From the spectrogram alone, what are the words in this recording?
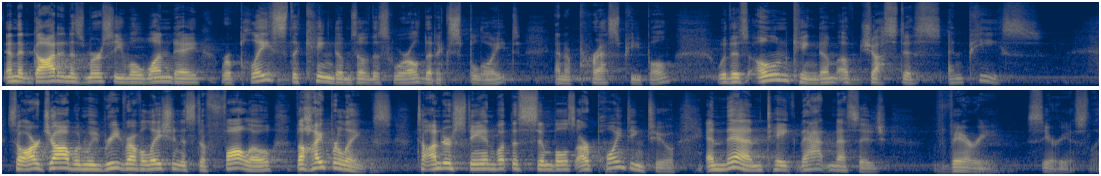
and that God in His mercy will one day replace the kingdoms of this world that exploit and oppress people with His own kingdom of justice and peace. So, our job when we read Revelation is to follow the hyperlinks, to understand what the symbols are pointing to, and then take that message very seriously.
